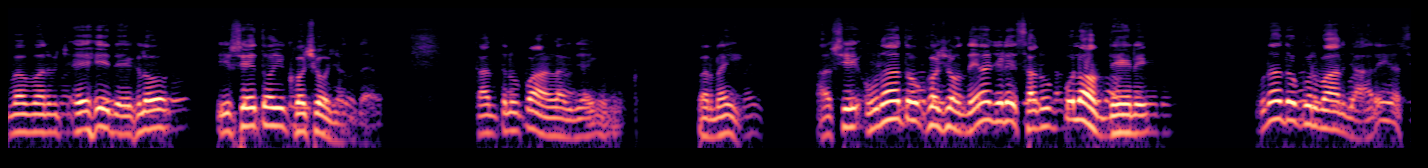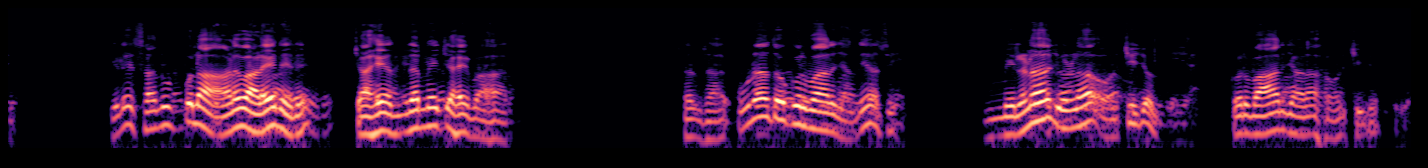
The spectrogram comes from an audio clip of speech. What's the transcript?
ਮਨ ਵਿੱਚ ਇਹੀ ਦੇਖ ਲੋ ਇਸੇ ਤੋਂ ਹੀ ਖੁਸ਼ ਹੋ ਜਾਂਦਾ ਹੈ। ਕੰਤ ਨੂੰ ਭਾਣ ਲੱਗ ਜਾਏਗਾ ਮਨੁੱਖ। ਪਰ ਨਹੀਂ, ਅਸੀਂ ਉਹਨਾਂ ਤੋਂ ਖੁਸ਼ ਹੁੰਦੇ ਆ ਜਿਹੜੇ ਸਾਨੂੰ ਭੁਲਾਉਂਦੇ ਨੇ। ਉਹਨਾਂ ਤੋਂ ਕੁਰਬਾਨ ਜਾ ਰਹੇ ਹਾਂ ਅਸੀਂ। ਜਿਹੜੇ ਸਾਨੂੰ ਭੁਲਾਣ ਵਾਲੇ ਨੇ ਨੇ, ਚਾਹੇ ਅੰਦਰ ਨੇ, ਚਾਹੇ ਬਾਹਰ। ਸੰਸਾਰ, ਉਹਨਾਂ ਤੋਂ ਕੁਰਬਾਨ ਜਾਂਦੇ ਹਾਂ ਅਸੀਂ। ਮਿਲਣਾ ਜੁਲਣਾ ਹੋਰ ਚੀਜ਼ ਹੁੰਦੀ ਹੈ। ਕੁਰਬਾਨ ਜਾਣਾ ਹੋਰ ਚੀਜ਼ ਹੁੰਦੀ ਹੈ।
